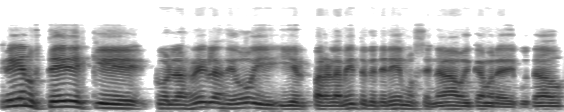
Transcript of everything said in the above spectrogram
¿Creen ustedes que con las reglas de hoy y el Parlamento que tenemos, Senado y Cámara de Diputados,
